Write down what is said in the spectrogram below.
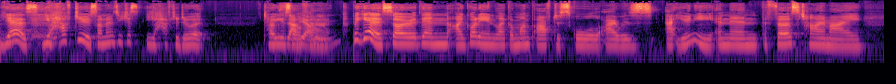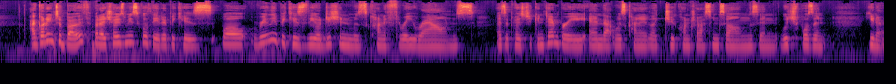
yes, you have to. Sometimes you just you have to do it. Tell yourself Exactly. that. But yeah, so then I got in like a month after school. I was at uni, and then the first time I I got into both, but I chose musical theatre because, well, really because the audition was kind of three rounds as opposed to contemporary, and that was kind of like two contrasting songs, and which wasn't, you know,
